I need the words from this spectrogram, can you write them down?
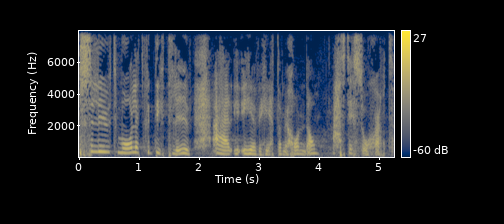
Slutmålet för ditt liv är i evigheten med honom. Alltså det är så skönt.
